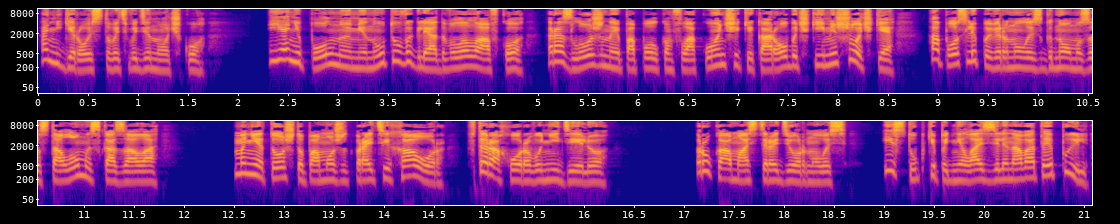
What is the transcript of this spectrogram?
а не геройствовать в одиночку. Я не полную минуту выглядывала лавку, разложенные по полкам флакончики, коробочки и мешочки, а после повернулась к гному за столом и сказала «Мне то, что поможет пройти Хаор», в Тарахорову неделю». Рука мастера дернулась. Из ступки поднялась зеленоватая пыль,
